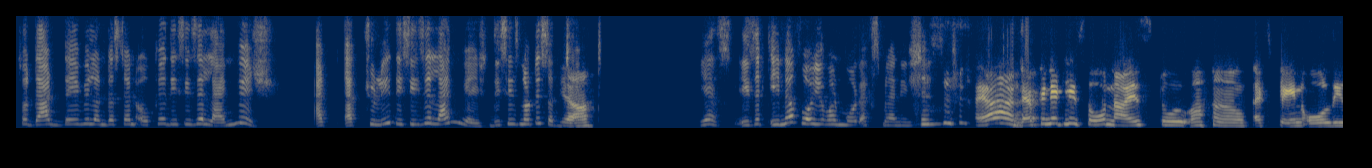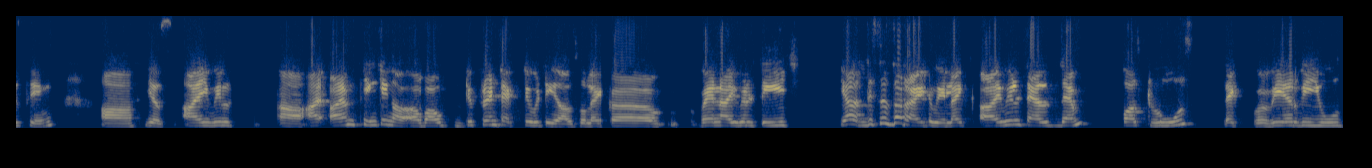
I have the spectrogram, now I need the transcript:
so that they will understand okay this is a language Ac- actually this is a language this is not a subject Yeah. yes is it enough or you want more explanation Yeah, definitely so nice to uh, explain all these things. Uh, yes, I will. Uh, I I am thinking about different activity also. Like uh, when I will teach, yeah, this is the right way. Like I will tell them first rules, like uh, where we use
